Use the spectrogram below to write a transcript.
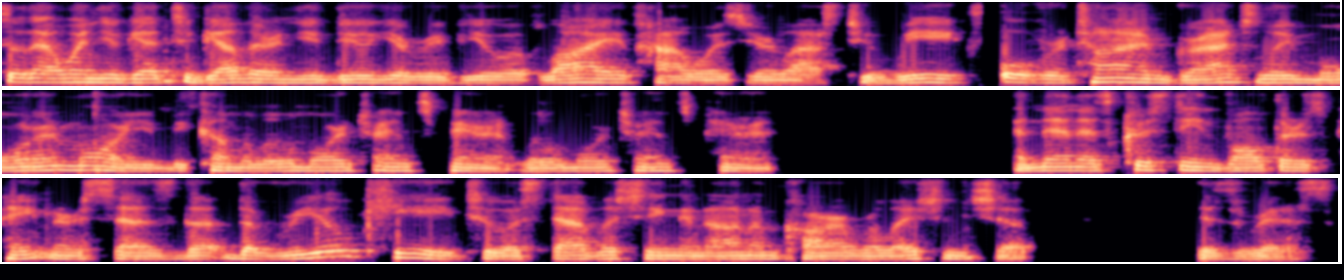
So that when you get together and you do your review of life, how was your last two weeks? Over time, gradually, more and more, you become a little more transparent, a little more transparent. And then, as Christine Valters Paintner says, the, the real key to establishing an Anamkara relationship is risk.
